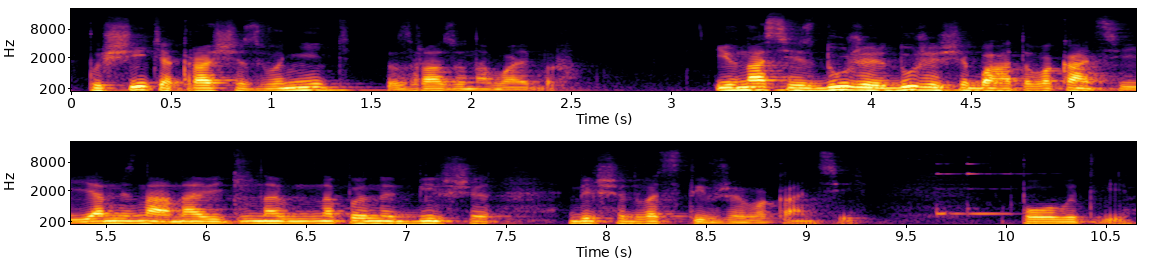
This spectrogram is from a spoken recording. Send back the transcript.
пишіть, а краще дзвоніть зразу на Viber. І в нас є дуже дуже ще багато вакансій. Я не знаю, навіть напевно більше, більше 20 вже вакансій по Литві.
